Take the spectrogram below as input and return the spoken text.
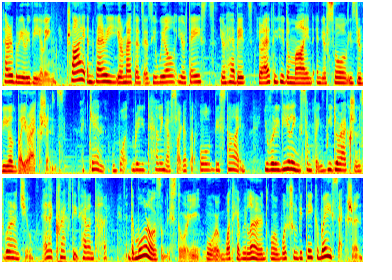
terribly revealing. Try and vary your methods as you will, your tastes, your habits, your attitude of mind, and your soul is revealed by your actions. Again, what were you telling us, Agatha, all of this time? You were revealing something with your actions, weren't you? And I cracked it, haven't I? The morals of this story, or what have we learned, or what should we take away section.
